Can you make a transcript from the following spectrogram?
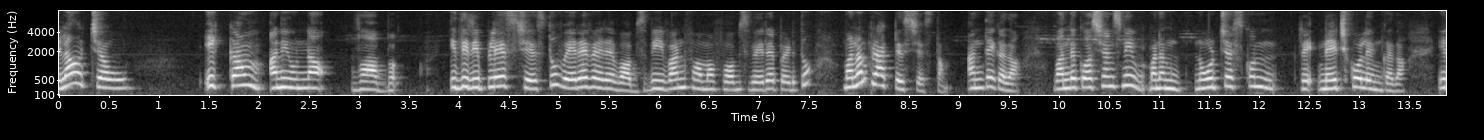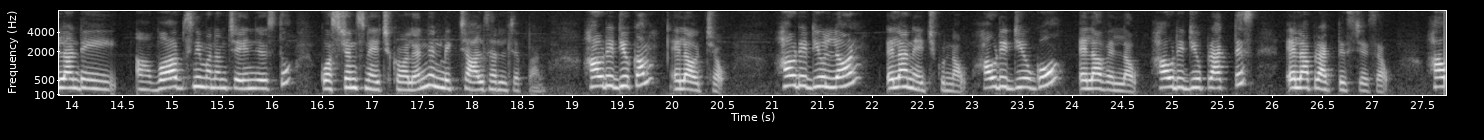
ఎలా వచ్చావు? ఈ కమ్ అని ఉన్న వాబ్ ఇది రిప్లేస్ చేస్తూ వేరే వేరే verbs V one form of verbs వేరే పెడుతూ మనం ప్రాక్టీస్ చేస్తాం. అంతే కదా? వంద క్వశ్చన్స్ని మనం నోట్ చేసుకొని నేర్చుకోలేం కదా. ఇలాంటి వర్బ్స్ని మనం చేంజ్ చేస్తూ క్వశ్చన్స్ నేర్చుకోవాలని నేను మీకు చాలాసార్లు చెప్పాను. హౌ డిడ్ యూ కమ్ ఎలా వచ్చావు? హౌ డిడ్ యూ లర్న్ ఎలా నేర్చుకున్నావు? హౌ డిడ్ యూ గో ఎలా వెళ్ళావు? హౌ డిడ్ యూ ప్రాక్టీస్ ఎలా ప్రాక్టీస్ చేసావు హౌ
